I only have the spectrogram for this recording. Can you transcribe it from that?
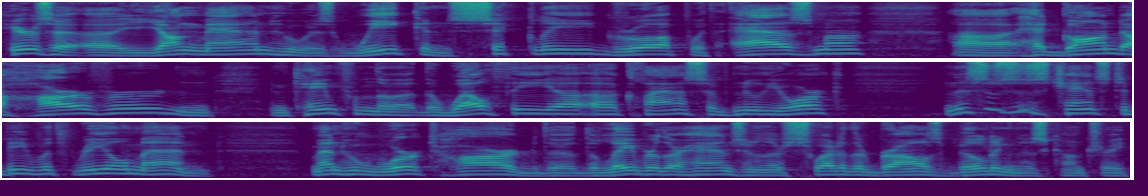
Here's a, a, young man who was weak and sickly, grew up with asthma, uh, had gone to Harvard and, and came from the, the wealthy uh, uh, class of New York. And this was his chance to be with real men, men who worked hard, the, the labor of their hands and the sweat of their brows building this country.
